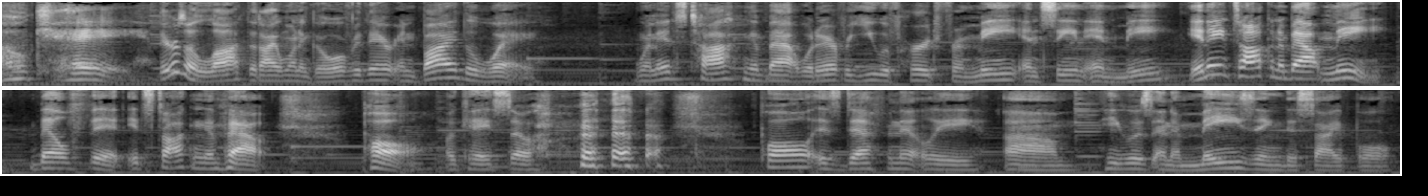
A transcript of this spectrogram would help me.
Okay, there's a lot that I want to go over there. And by the way, when it's talking about whatever you have heard from me and seen in me, it ain't talking about me. Bell Fit. It's talking about Paul. Okay, so Paul is definitely, um, he was an amazing disciple,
